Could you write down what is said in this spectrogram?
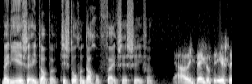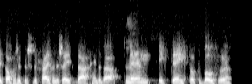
Bij die eerste etappe. Het is toch een dag of vijf, zes, zeven. Ja, ik denk dat de eerste etappe zit tussen de vijf en de zeven dagen, inderdaad. Ja. En ik denk dat de boten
